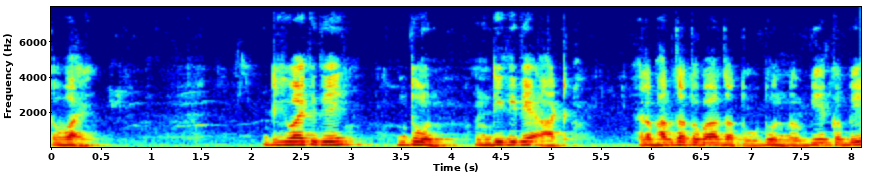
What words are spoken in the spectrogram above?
तर वाय डी वाय किती आहे? दोन. आणि डी किती आहे? आठ. याला भाग जातो का? जातो. दोन. न बे क बे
